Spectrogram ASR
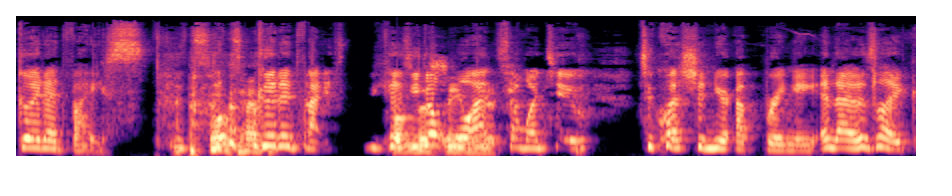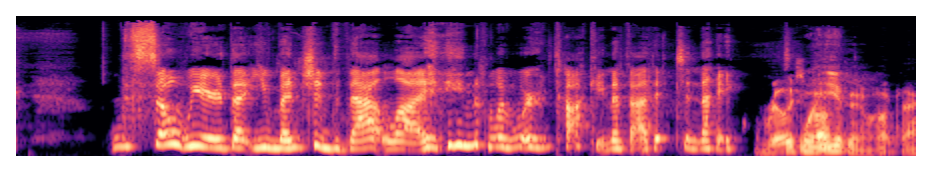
good advice it's, it's good advice because From you don't want witch. someone to to question your upbringing and i was like it's so weird that you mentioned that line when we're talking about it tonight Really Well, spoke you- to him. Okay.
